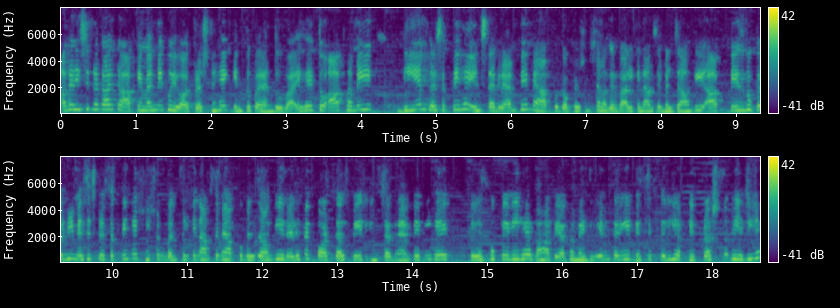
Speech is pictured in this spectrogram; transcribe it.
अगर इसी प्रकार का आपके मन में कोई और प्रश्न है, किंतु परंतु वाय है तो आप हमें डीएम कर सकते हैं इंस्टाग्राम पे। मैं आपको डॉक्टर शीशम अग्रवाल के नाम से मिल जाऊँगी। आप फेसबुक पर भी मैसेज कर सकते हैं। शीशम बंसल के नाम से मैं आपको मिल जाऊँगी। Red F podcast page Instagram पे भी है फेसबुक पे भी है। वहाँ पे आप हमें डीएम करिए मैसेज करिए, अपने प्रश्न भेजिए।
